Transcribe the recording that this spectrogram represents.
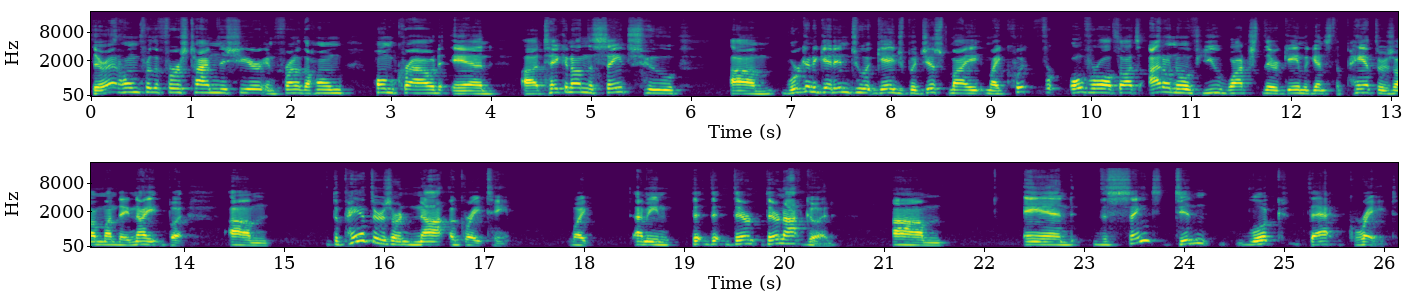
they're at home for the first time this year in front of the home home crowd and uh, taking on the Saints, who um, we're going to get into it, Gage. But just my my quick overall thoughts. I don't know if you watched their game against the Panthers on Monday night, but um, the Panthers are not a great team. Like, I mean, th- th- they're they're not good. Um, and the Saints didn't look that great.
